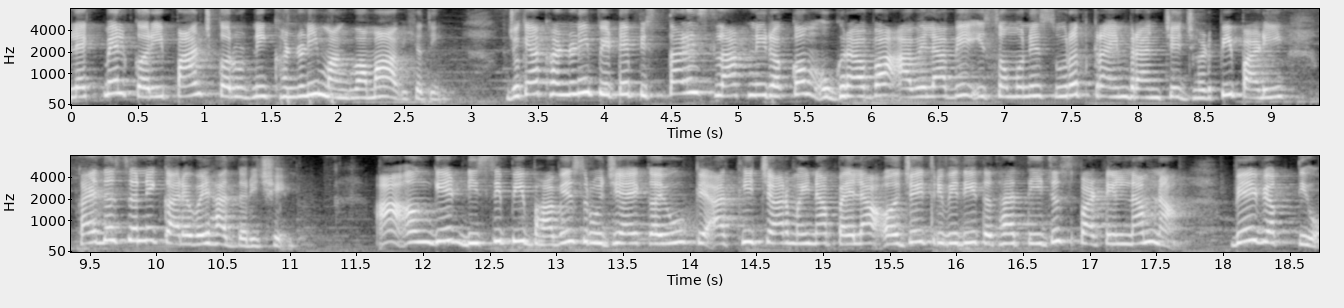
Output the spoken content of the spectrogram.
બ્લેકમેલ કરી પાંચ કરોડની ખંડણી માંગવામાં આવી હતી. જોકે આ ખંડણી પેટે પિસ્તાળીસ લાખની રકમ ઉઘરાવવા આવેલા બે ઇસમોને સુરત ક્રાઇમ બ્રાન્ચે ઝડપી પાડી કાયદેસરની કાર્યવાહી હાથ ધરી છે. આ અંગે ડીસીપી ભાવેશ રોજિયાએ કહ્યું કે આજથી ચાર મહિના પહેલા અજય ત્રિવેદી તથા તેજસ પાટીલ નામના બે વ્યક્તિઓ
